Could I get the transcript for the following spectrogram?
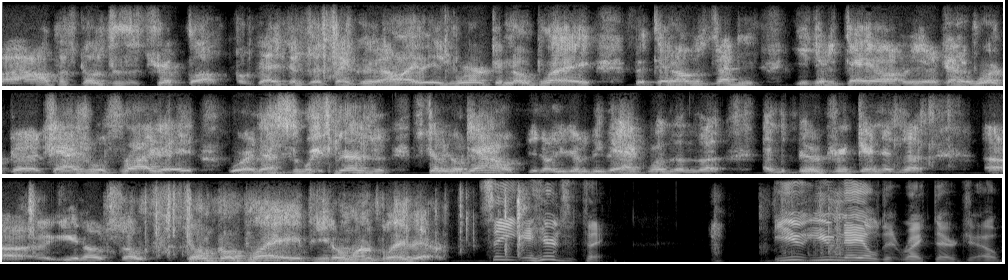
office goes to the strip club, okay? Because it's like all I need is work and no play, but then all of a sudden you get a day off, you know, kind of work a casual Friday where that's the waste management. It's gonna go down. You know, you're gonna be the heckling and the and the beer drinking and the. Uh, you know, so don't go play if you don't want to play there. See, here's the thing. You you nailed it right there, Joe.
